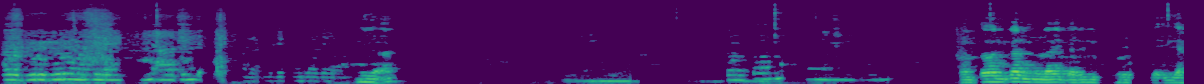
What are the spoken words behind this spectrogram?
kalau guru-guru masih ini alat ini alat media pembelajaran. Iya. Contoh contoh kan mulai dari huruf hijaiyah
